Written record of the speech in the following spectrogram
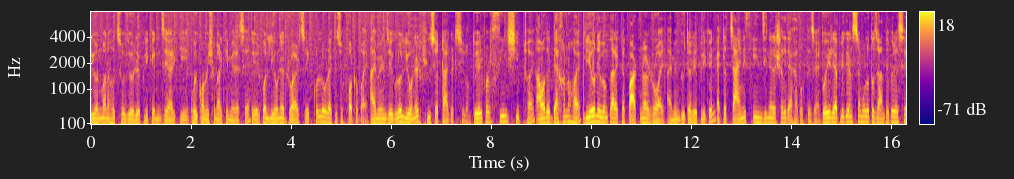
লিওন মানে হচ্ছে ওই যে রেপ্লিকেন্ট যে আর কি, ওই কমিশনারকে মেরেছে। তো এরপর লিওনের ড্রয়ার চেক করলে, ওরা কিছু ফটো পায়। আই মিন যেগুলো লিওনের ফিউচার টার্গেট ছিল। তো এরপর সিন শিফট হয়। আমাদের দেখানো হয়, লিওন এবং তার একটা পার্টনার রয় আই মিন দুইটা রেপ্লিকেন্ট একটা চাইনিজ ইঞ্জিনিয়ারের সাথে দেখা করতে যায়। তো এই রেপ্লিকেন্টসটা মূলত জানতে পেরেছে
